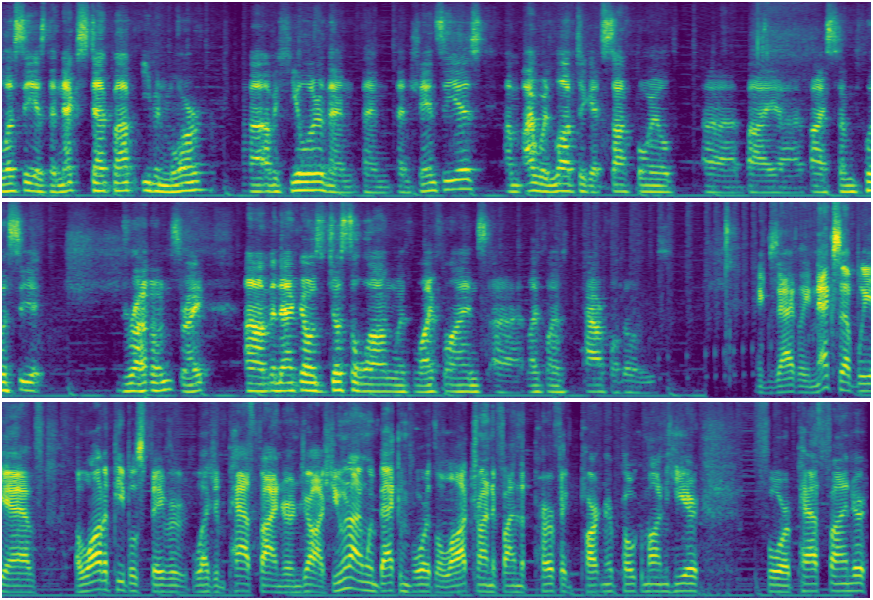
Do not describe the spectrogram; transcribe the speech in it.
Blissey is the next step up, even more uh, of a healer than than than Chansey is. Um, I would love to get soft boiled uh, by uh, by some Blissey drones, right? Um, and that goes just along with Lifeline's uh, Lifeline's powerful abilities. Exactly. Next up, we have a lot of people's favorite legend Pathfinder. And Josh, you and I went back and forth a lot trying to find the perfect partner Pokemon here for Pathfinder.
